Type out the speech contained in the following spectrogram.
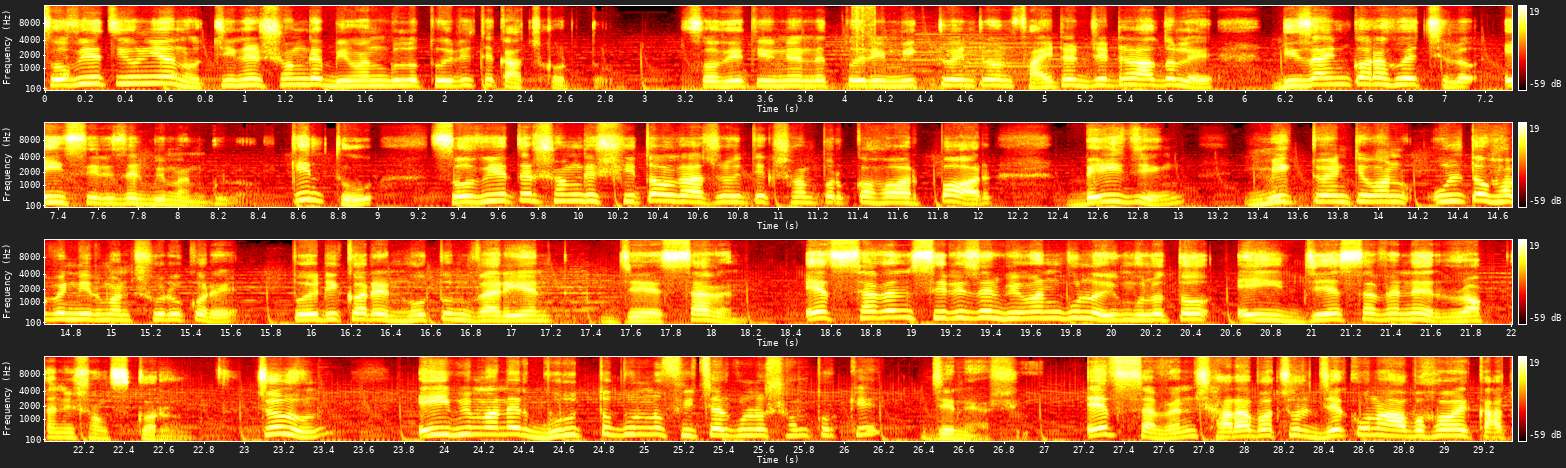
সোভিয়েত ইউনিয়নও চীনের সঙ্গে বিমানগুলো তৈরিতে কাজ করত। সোভিয়েত ইউনিয়নের তৈরি মিগ টোয়েন্টি ওয়ান ফাইটার জেটের আদলে ডিজাইন করা হয়েছিল এই সিরিজের বিমানগুলো। কিন্তু সোভিয়েতের সঙ্গে শীতল রাজনৈতিক সম্পর্ক হওয়ার পর বেইজিং মিগ টোয়েন্টি ওয়ান উল্টোভাবে নির্মাণ শুরু করে, তৈরি করে নতুন variant J seven. F seven সিরিজের বিমানগুলোই মূলত এই জে সেভেনের রপ্তানি সংস্করণ। চলুন এই বিমানের গুরুত্বপূর্ণ ফিচারগুলো সম্পর্কে জেনে আসি। এফ সেভেন সারা বছর যে কোনো আবহাওয়ায় কাজ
